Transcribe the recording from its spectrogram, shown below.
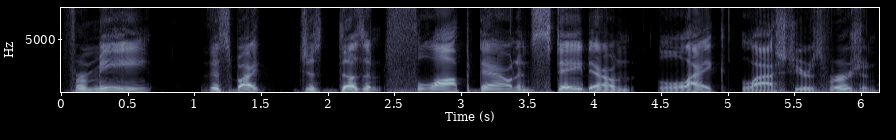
for me, this bike just doesn't flop down and stay down like last year's version.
